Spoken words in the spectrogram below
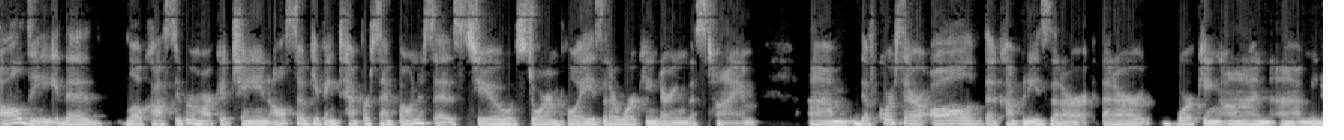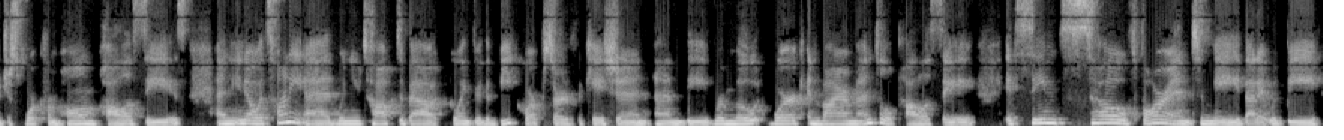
Aldi, the low cost supermarket chain, also giving 10% bonuses to store employees that are working during this time. Um, of course, there are all of the companies that are that are working on um, you know just work from home policies. And you know, it's funny, Ed, when you talked about going through the B Corp certification and the remote work environmental policy, it seemed so foreign to me that it would be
